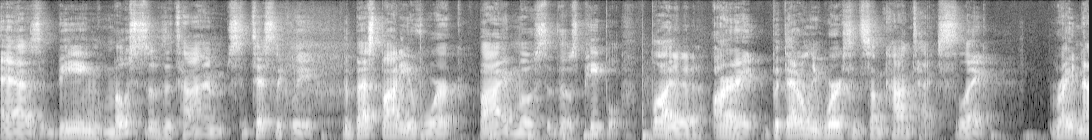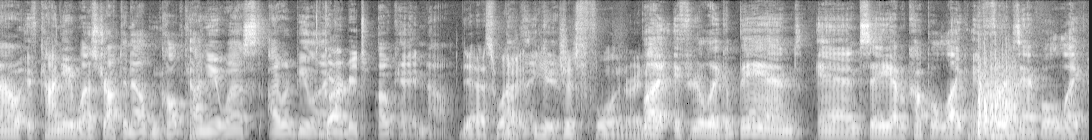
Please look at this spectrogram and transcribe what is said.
as being most of the time statistically the best body of work by most of those people. But Yeah. all right, but that only works in some contexts. Like right now, if Kanye West dropped an album called Kanye West, I would be like Garbage. Okay, no. Yeah, that's why thank you're you. just fooling right now. But if you're like a band and say you have a couple like and for example like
